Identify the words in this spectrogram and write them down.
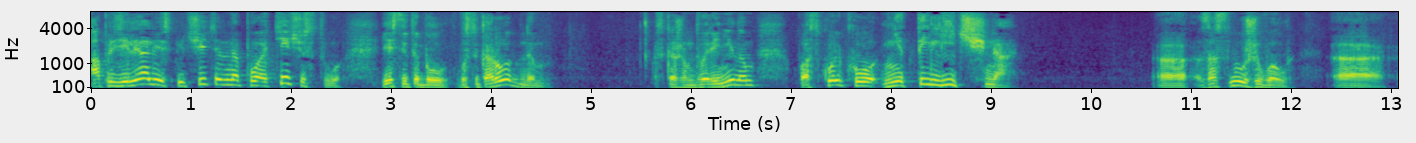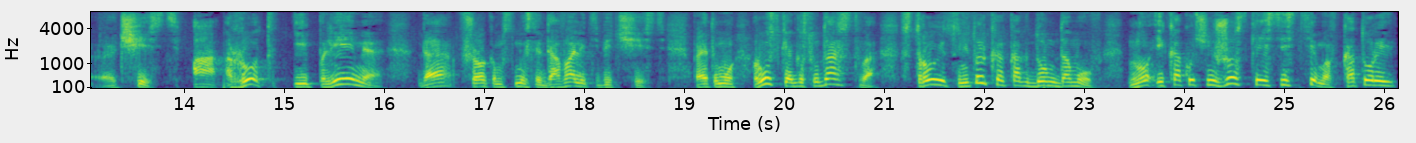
определяли исключительно по отечеству. Если ты был высокородным, скажем, дворянином, поскольку не ты лично э, заслуживал э, честь, а род и племя, да, в широком смысле, давали тебе честь. Поэтому русское государство строится не только как дом домов, но и как очень жесткая система, в которой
